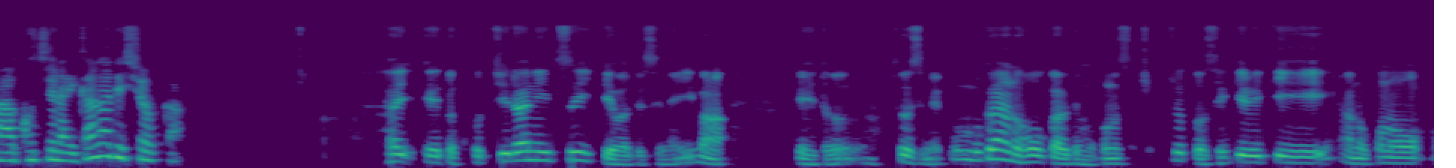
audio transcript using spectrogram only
あこちらいかがでしょうか。はい、えーと、こちらについてはですね、今、えーと、そうですね、僕らの方からでも、このちょっとセキュリティ、あのこの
